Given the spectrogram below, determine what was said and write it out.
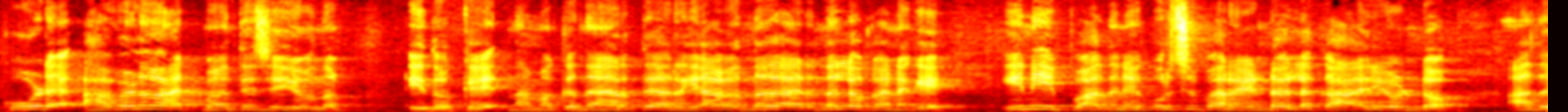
കൂടെ അവളും ആത്മഹത്യ ചെയ്യുമെന്ന്. ഇതൊക്കെ നമുക്ക് നേരത്തെ അറിയാവുന്നതായിരുന്നല്ലോ കനകെ. ഇനിയിപ്പോൾ അതിനെക്കുറിച്ച് പറയേണ്ട വല്ല കാര്യമുണ്ടോ? അത്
